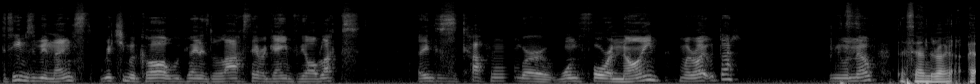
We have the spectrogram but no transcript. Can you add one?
the teams have been announced. Richie McCaw will be playing his last ever game for the All Blacks. I think this is cap number one, four, and nine. Am I right with that? Anyone know? That sounds right. I,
